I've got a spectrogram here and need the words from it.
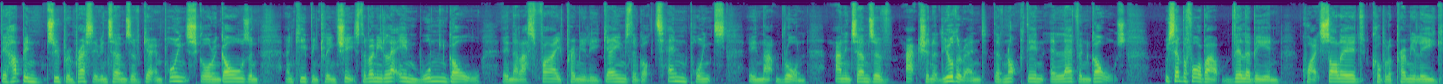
they have been super impressive in terms of getting points, scoring goals, and, and keeping clean sheets. They've only let in one goal in the last five Premier League games. They've got 10 points in that run. And in terms of action at the other end, they've knocked in 11 goals. We said before about Villa being quite solid, a couple of Premier League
